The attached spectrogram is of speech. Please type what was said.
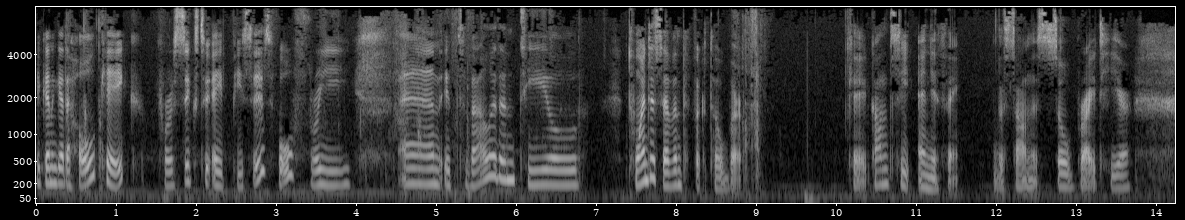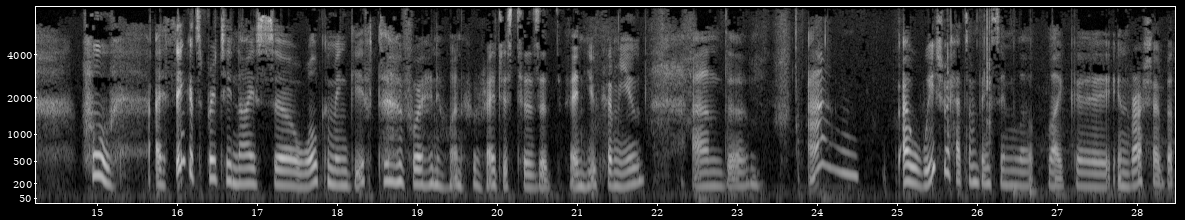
You can get a whole cake for six to eight pieces for free and it's valid until 27th of October okay can't see anything the sun is so bright here Whew. I think it's pretty nice uh, welcoming gift for anyone who registers at a new commune and um, I'm, I wish we had something similar like uh, in Russia but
